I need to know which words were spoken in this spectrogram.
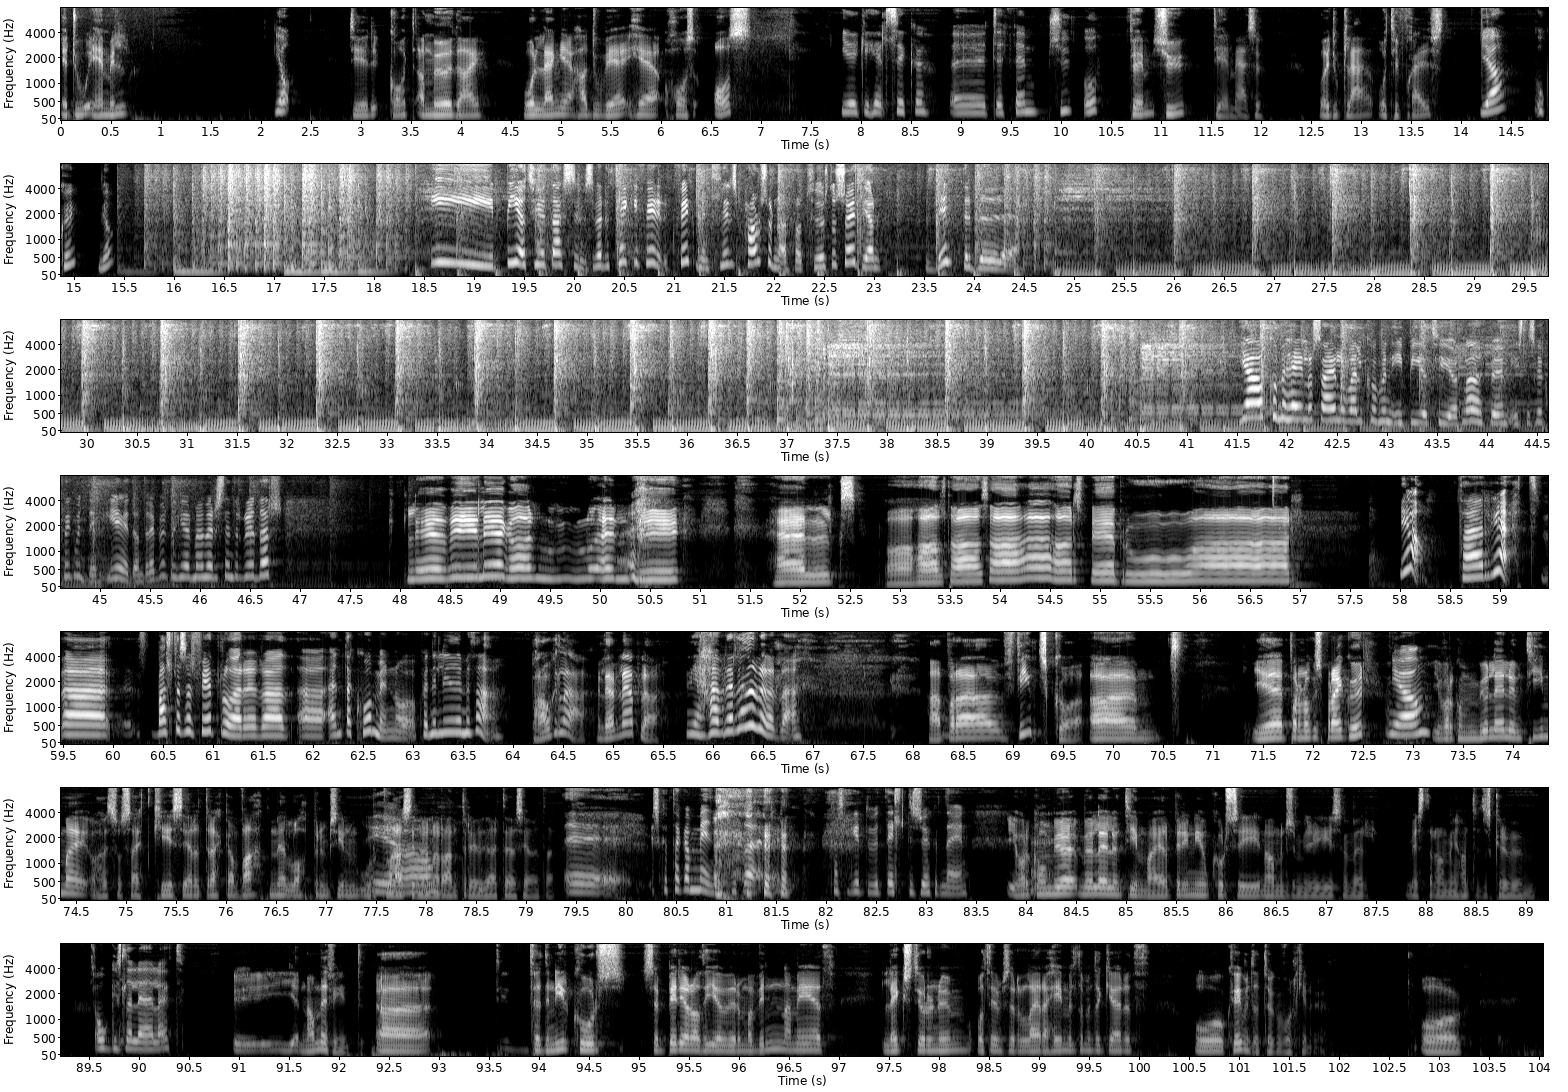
Er du Emil? Jo, Det er godt at møde dig. Hvor længe har du været her hos os? jeg er ikke helt sikker. Øh, det er 5, 7 år. 5, 7. Det er en masse. Og er du klar og tilfreds? Ja, okay, ja. Í Bíotvíu dagsins verður tekið fyrir kvikmynd Hlins Pálssonar frá 2017 Vinterblöðulega sæl og velkomin í Bíotvíu og hlaðarpum íslenska kvikmyndir. Ég heit Andrei Björg og hér með mér er Stendur Gröðar. Gleðilegan endi Helgs Baltasars februar Já, það er rétt. Uh, Baltasar februar er að, að enda komin og hvernig líðið þið með það? Bákla, leflefla Já, það. Það er bara fínt sko um, Ég er bara nokkuð sprækur Já, Ég var að koma mjög leiðilegum tíma í, og það er svo sætt Kiss er að drekka vatn með loppunum sínum úr Já. glasinu hennar andrið þetta að sjá þetta uh, ég skal taka mynd. Þetta, kannski getum við deilt þessu einhvern veginn. Ég var að koma mjög, mjög leiðilegum tíma Ég er að byrja í nýjum kursi í náminu sem ég er í sem er mistaranám í handritaskrifum Ógislega leðilegt. Ég námið fínt uh, Þetta er nýr kurs sem byrjar á því að við erum að vinna með leikstjórunum og þeim sem er að læra heimildamindagerð og kveikmyndatökufólkinu og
